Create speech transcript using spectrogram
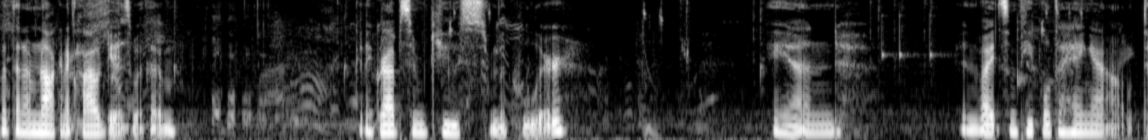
But then I'm not gonna cloud gaze with him. Gonna grab some juice from the cooler. And invite some people to hang out.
